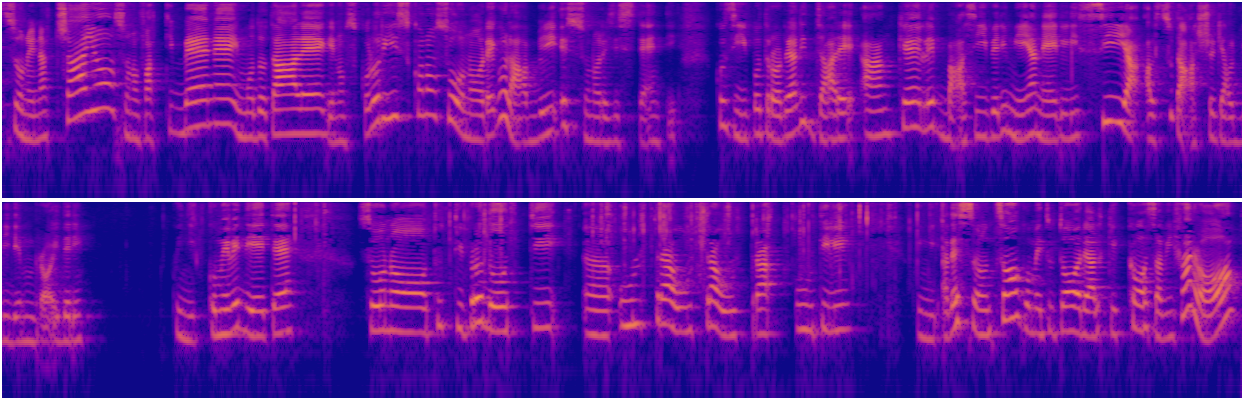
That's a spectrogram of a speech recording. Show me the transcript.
sono in acciaio, sono fatti bene in modo tale che non scoloriscono, sono regolabili e sono resistenti. Così potrò realizzare anche le basi per i miei anelli sia al sudash che al bead embroidery. Quindi come vedete sono tutti prodotti uh, ultra ultra ultra utili. Quindi adesso non so come tutorial che cosa vi farò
